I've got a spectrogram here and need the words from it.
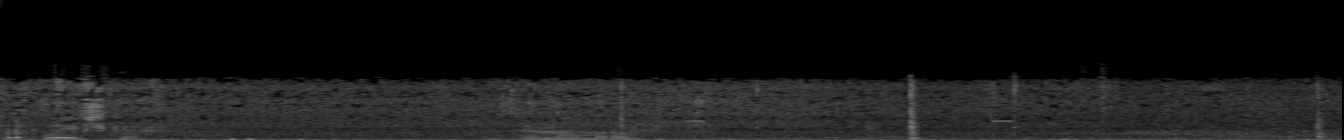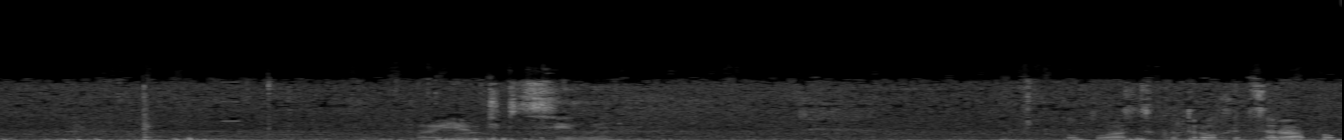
Проплечка. З номером. Проємчик цілий. По пластику трохи царапок.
